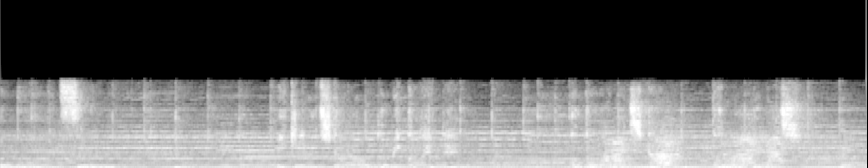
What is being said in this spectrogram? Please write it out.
思いつむ。生きる力を飛び越えて心の力この命。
